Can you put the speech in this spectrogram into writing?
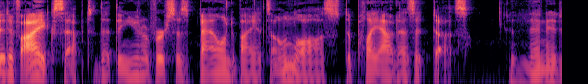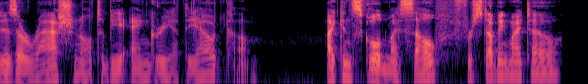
that if I accept that the universe is bound by its own laws to play out as it does, then it is irrational to be angry at the outcome. I can scold myself for stubbing my toe,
